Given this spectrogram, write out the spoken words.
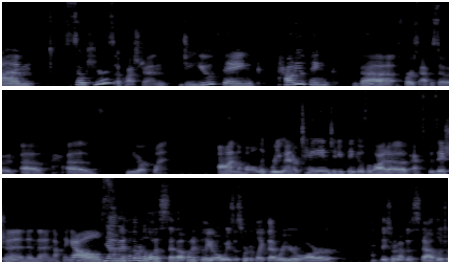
Um, so here's a question: Do you think? How do you think the first episode of of New York went? On the whole, like, were you entertained? Did you think it was a lot of exposition and then nothing else? Yeah, I mean, I thought there was a lot of setup, and I feel like it always is sort of like that where you are. They sort of have to establish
